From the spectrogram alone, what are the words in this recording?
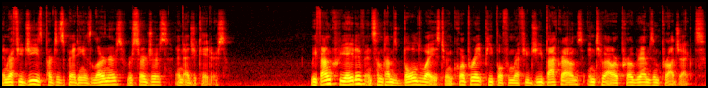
and refugees participating as learners, researchers, and educators. We found creative and sometimes bold ways to incorporate people from refugee backgrounds into our programs and projects.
